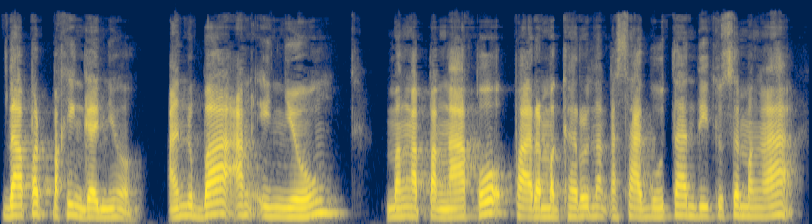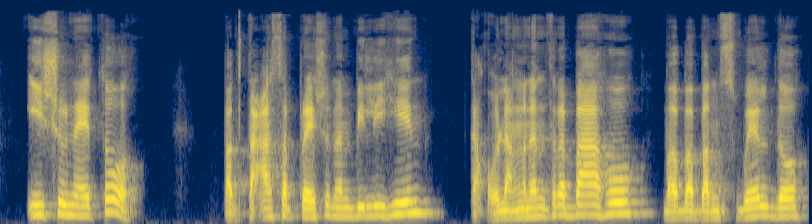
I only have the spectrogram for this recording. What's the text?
dapat pakinggan nyo. Ano ba ang inyong mga pangako para magkaroon ng kasagutan dito sa mga issue na ito? Pagtaas sa presyo ng bilihin, kakulangan ng trabaho, mababang sweldo,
